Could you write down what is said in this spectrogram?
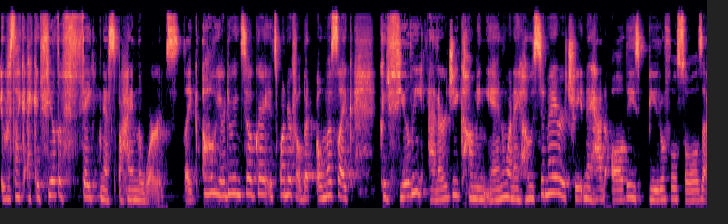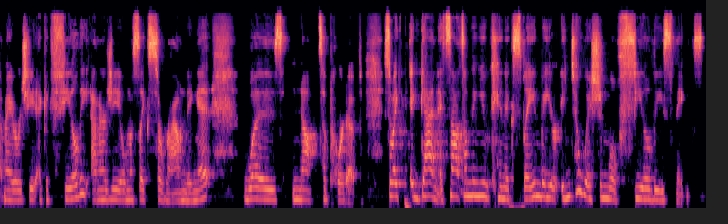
it was like I could feel the fakeness behind the words. Like, oh, you're doing so great. It's wonderful. But almost like could feel the energy coming in when I hosted my retreat and I had all these beautiful souls at my retreat. I could feel the energy almost like surrounding it was not supportive. So like again, it's not something you can explain, but your intuition will feel these things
